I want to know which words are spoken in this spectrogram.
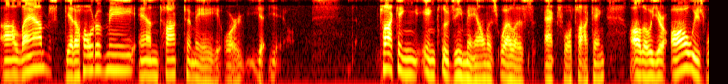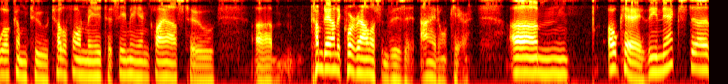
uh, labs, get a hold of me and talk to me. Or talking includes email as well as actual talking. Although you're always welcome to telephone me, to see me in class, to um, come down to Corvallis and visit. I don't care. Um, okay, the next uh,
